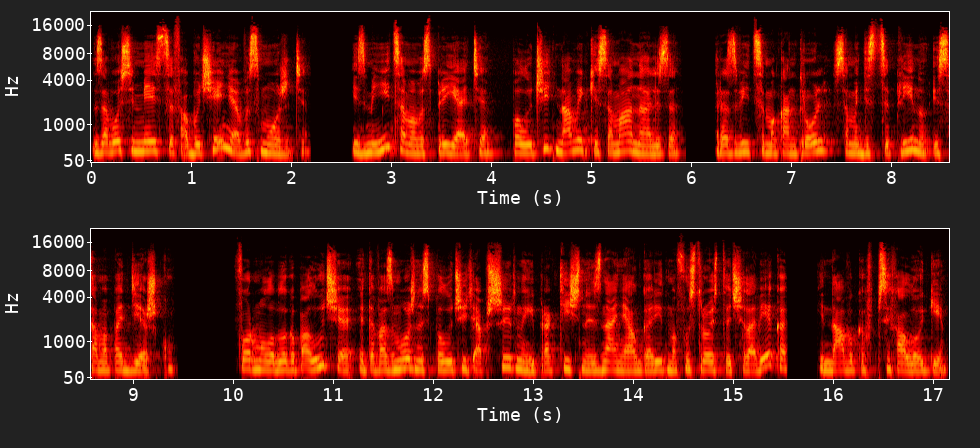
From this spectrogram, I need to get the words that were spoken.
За 8 месяцев обучения вы сможете изменить самовосприятие, получить навыки самоанализа, развить самоконтроль, самодисциплину и самоподдержку. Формула благополучия – это возможность получить обширные и практичные знания алгоритмов устройства человека и навыков психологии,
